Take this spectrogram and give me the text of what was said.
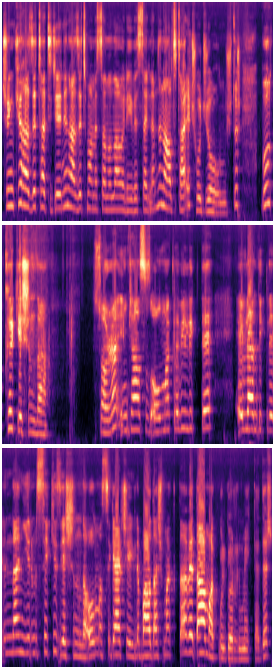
Çünkü Hazreti Hatice'nin Hazreti Muhammed sallallahu aleyhi ve sellem'den 6 tane çocuğu olmuştur. Bu 40 yaşında sonra imkansız olmakla birlikte evlendiklerinden 28 yaşında olması gerçeğiyle bağdaşmakta ve daha makbul görülmektedir.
